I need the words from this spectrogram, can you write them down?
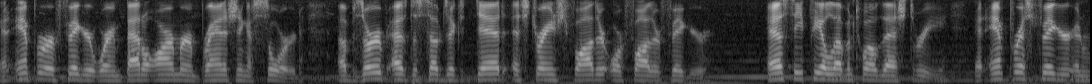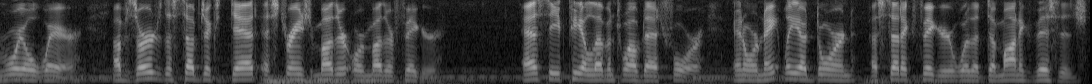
An Emperor figure wearing battle armor and brandishing a sword, observed as the subject's dead, estranged father or father figure. SCP-1112-3 An Empress figure in royal wear, observed as the subject's dead, estranged mother or mother figure. SCP-1112-4 An ornately adorned, ascetic figure with a demonic visage.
